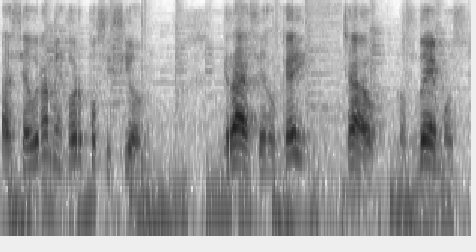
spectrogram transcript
hacia una mejor posición. Gracias, ok. Chao, nos vemos.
